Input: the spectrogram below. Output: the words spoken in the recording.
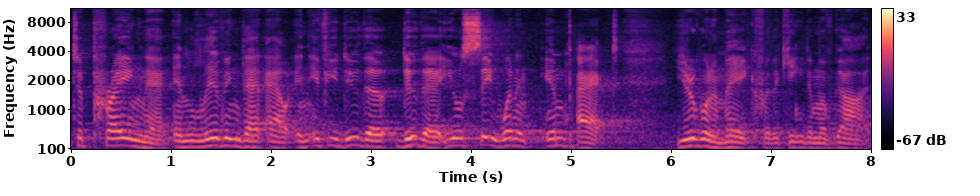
to praying that and living that out. And if you do the do that, you'll see what an impact you're going to make for the kingdom of God.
